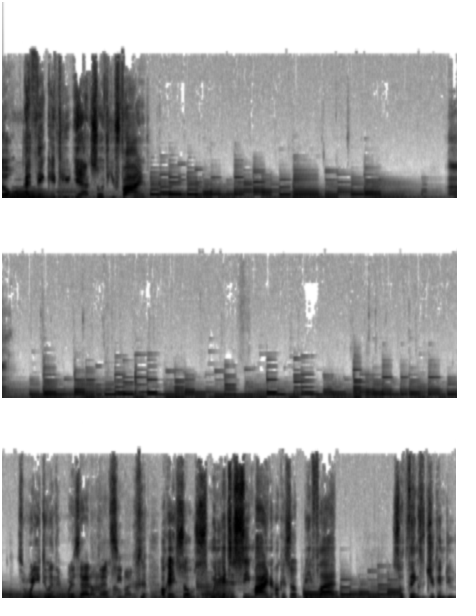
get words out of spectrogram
So I think if you yeah, so if you find uh, So what are you doing there? What is that on that C minor seven? Okay, so s- when you get to C minor, okay, so B flat. So things that you can do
